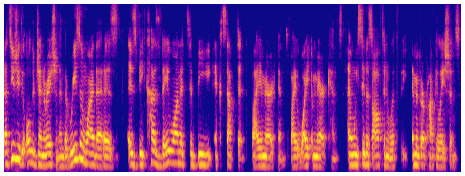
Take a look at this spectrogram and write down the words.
that's usually the older generation. And the reason why that is, is because they wanted to be accepted by Americans, by white Americans. And we see this often with the immigrant populations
